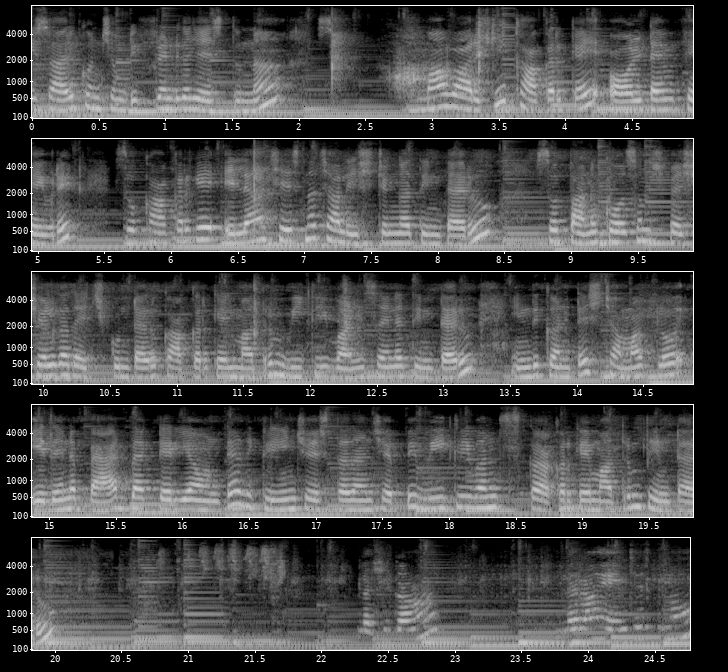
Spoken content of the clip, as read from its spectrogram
ఈసారి కొంచెం డిఫరెంట్గా చేస్తున్నా. మా వారికి కాకరకాయ ఆల్ టైమ్ ఫేవరెట్ సో కాకరకాయ ఎలా చేసినా చాలా ఇష్టంగా తింటారు. సో తన కోసం స్పెషల్గా తెచ్చుకుంటారు కాకరకాయలు మాత్రం వీక్లీ వన్స్ అయినా తింటారు. ఎందుకంటే స్టమక్లో ఏదైనా బ్యాడ్ బ్యాక్టీరియా ఉంటే అది క్లీన్ చేస్తుందని చెప్పి వీక్లీ వన్స్ కాకరకాయ మాత్రం తింటారు. లక్షిక ఏం చేస్తున్నావు?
